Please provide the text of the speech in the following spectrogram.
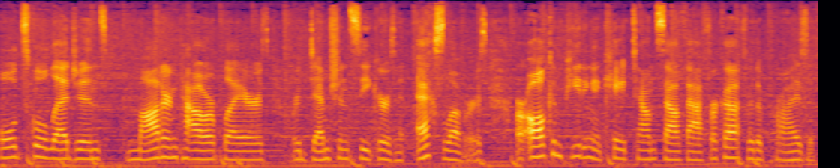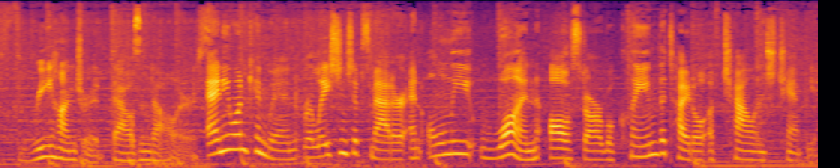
Old school legends, modern power players, redemption seekers, and ex lovers are all competing in Cape Town, South Africa for the prize of $300,000. Anyone can win, relationships matter, and only one All Star will claim the title of Challenge Champion.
